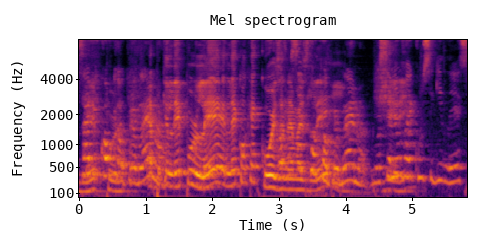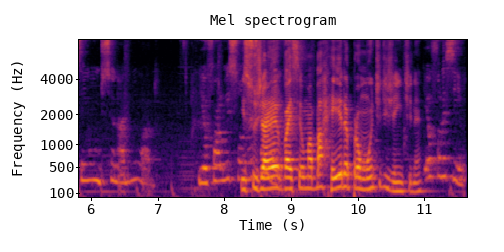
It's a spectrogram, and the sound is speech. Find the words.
Sabe Ler qual por- que é o problema? É porque ler por ler, ler qualquer coisa, né? sabe Mas qual que é o ler. problema? Você não vai conseguir ler sem um dicionário do lado. E eu falo isso Isso já é, vai ser uma barreira pra um monte de gente, né? Eu falei assim,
